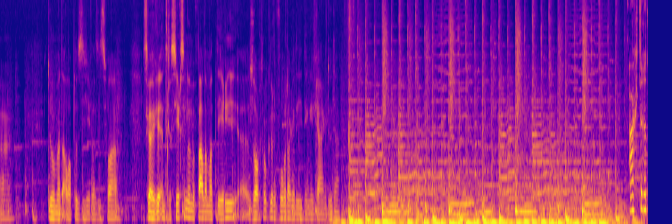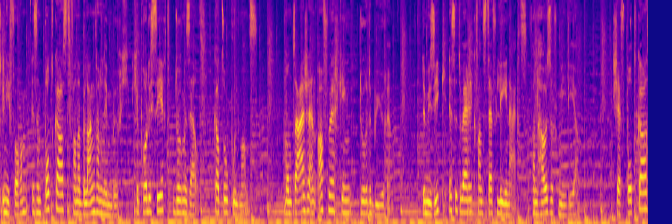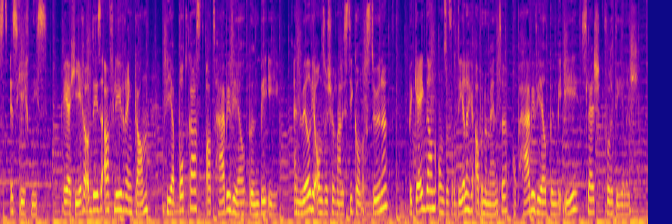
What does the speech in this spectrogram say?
doen we met alle plezier. Dat is iets. Als je geïnteresseerd bent in een bepaalde materie, uh, zorgt ook ervoor dat je die dingen graag doet. Achter het uniform is een podcast van het Belang van Limburg, geproduceerd door mezelf, Cato Poelmans. Montage en afwerking door de buren. De muziek is het werk van Stef Leenaerts van House of Media. Chef podcast is Geert Nies. Reageren op deze aflevering kan via podcast.hbvl.be. En wil je onze journalistiek ondersteunen? Bekijk dan onze voordelige abonnementen op hbvl.be/voordelig.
